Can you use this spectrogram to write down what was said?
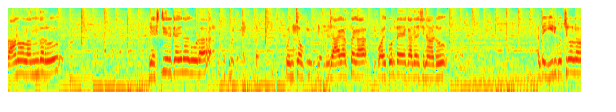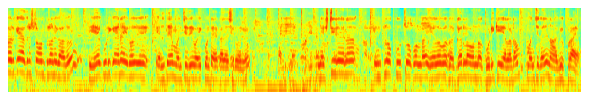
రాను వాళ్ళందరూ నెక్స్ట్ ఇయర్కైనా కూడా కొంచెం జాగ్రత్తగా వైకుంఠ ఏకాదశి నాడు అంటే ఈడికి వచ్చిన వరకే అదృష్టవంతులు అని కాదు ఏ గుడికైనా ఈరోజు వెళ్తే మంచిది వైకుంఠ ఏకాదశి రోజు. నెక్స్ట్ ఇయర్ అయినా ఇంట్లో కూర్చోకుండా ఏదో ఒక దగ్గరలో ఉన్న గుడికి వెళ్ళడం మంచిదని నా అభిప్రాయం.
